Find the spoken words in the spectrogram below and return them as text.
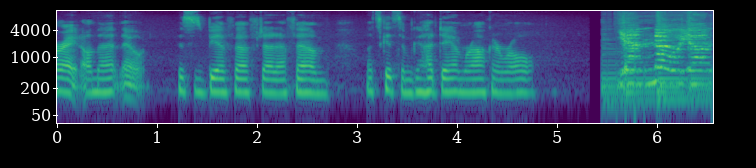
All right, on that note, this is BFF.FM. Let's get some goddamn rock and roll. You know you're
